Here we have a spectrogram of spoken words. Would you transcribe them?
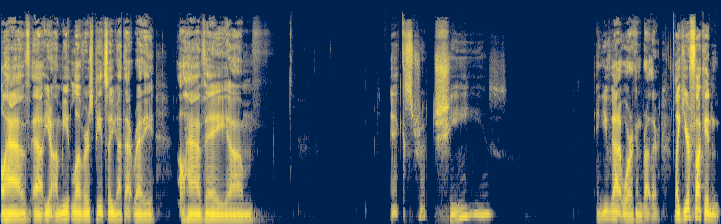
I'll have, uh, you know, a meat lovers pizza. You got that ready. I'll have a um, extra cheese. And you've got it working, brother. Like you're fucking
